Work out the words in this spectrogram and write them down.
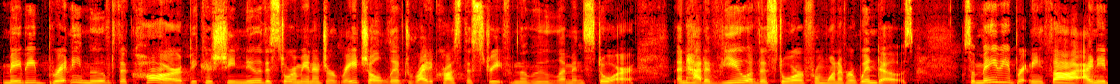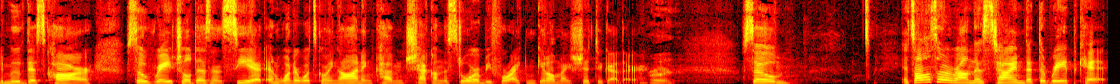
maybe Brittany moved the car because she knew the store manager Rachel lived right across the street from the Lululemon store and had a view of the store from one of her windows. So maybe Brittany thought, I need to move this car so Rachel doesn't see it and wonder what's going on and come check on the store before I can get all my shit together. Right. So it's also around this time that the rape kit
